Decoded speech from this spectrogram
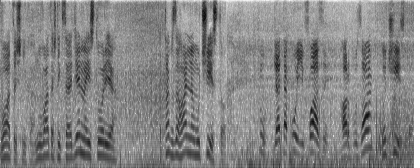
ваточника. Ну, ваточник це віддільна історія. А так в загальному чисто. Ну, для такої фази гарбуза то чисто.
